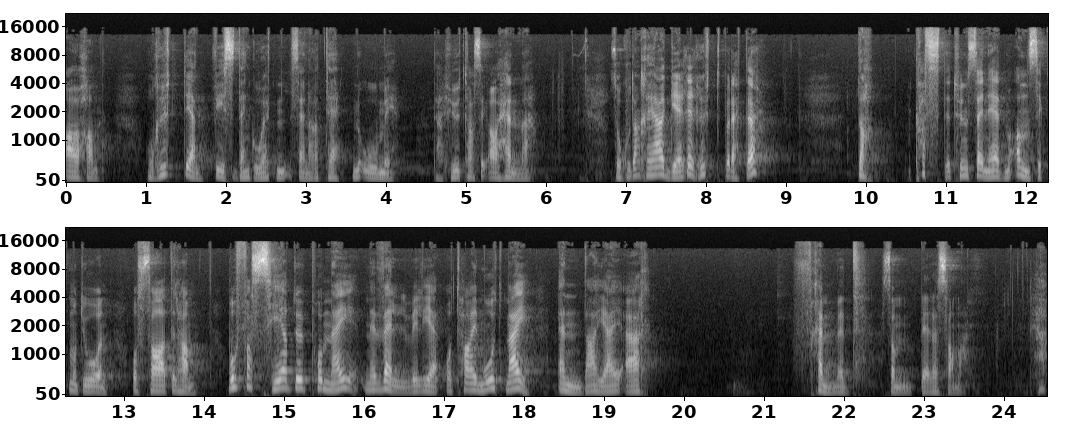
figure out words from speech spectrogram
av han. Og Ruth igjen viser den godheten senere til Noomi, der hun tar seg av henne. Så hvordan reagerer Ruth på dette? Da kastet hun seg ned med ansiktet mot jorden og sa til ham.: Hvorfor ser du på meg med velvilje og tar imot meg, enda jeg er fremmed, som ble det samme. Ja,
